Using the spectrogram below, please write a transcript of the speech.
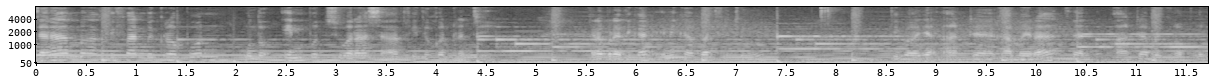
Cara mengaktifkan mikrofon untuk input suara saat video konferensi. Karena perhatikan ini gambar video. Bawahnya ada kamera dan ada mikrofon.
